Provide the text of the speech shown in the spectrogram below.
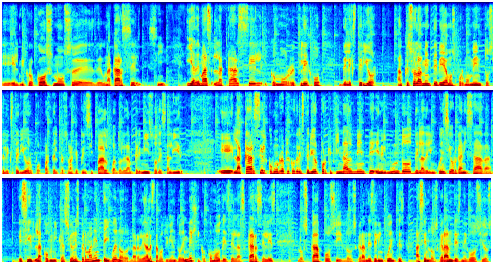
el microcosmos de una cárcel, ¿sí? Y además la cárcel como reflejo del exterior. Aunque solamente veamos por momentos el exterior por parte del personaje principal, cuando le dan permiso de salir, eh, la cárcel como un reflejo del exterior porque finalmente en el mundo de la delincuencia organizada, es decir, la comunicación es permanente y bueno, la realidad la estamos viviendo en México, como desde las cárceles los capos y los grandes delincuentes hacen los grandes negocios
